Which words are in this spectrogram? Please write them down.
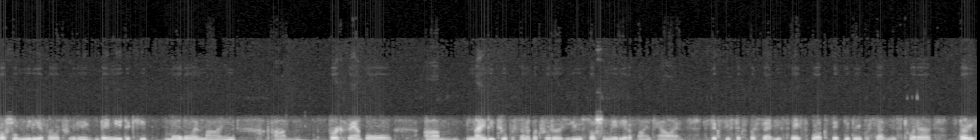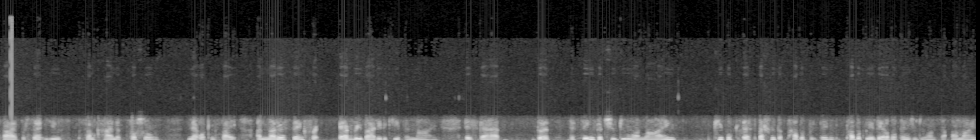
social media for recruiting, they need to keep mobile in mind. Um, for example, um, 92% of recruiters use social media to find talent. 66% use Facebook, 53% use Twitter, 35% use some kind of social networking site. Another thing for everybody to keep in mind is that the the things that you do online, people, especially the publicly thing, publicly available things you do on online,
